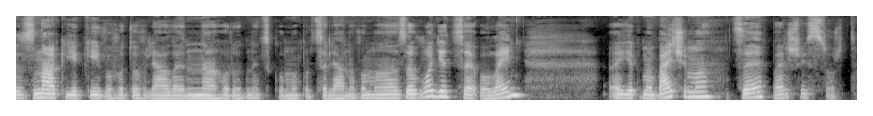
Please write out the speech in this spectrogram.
знак, який виготовляли на Городницькому порцеляновому заводі, це олень. Е, Як ми бачимо, це перший сорт.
